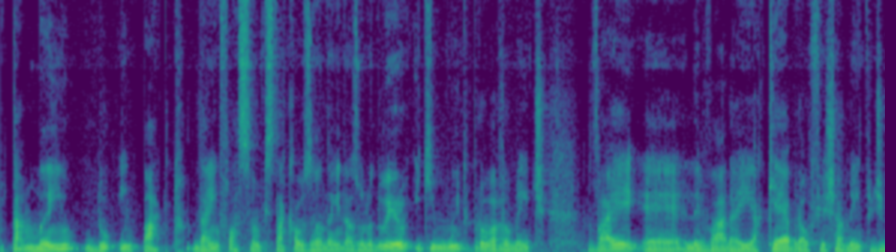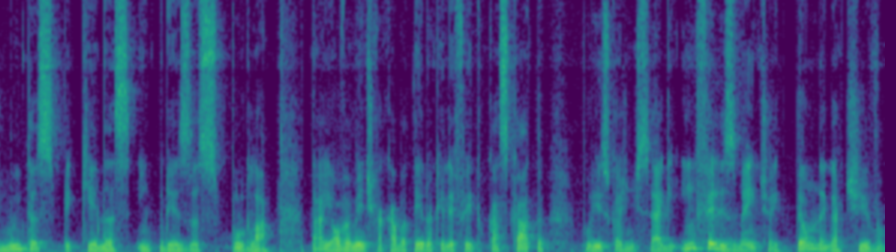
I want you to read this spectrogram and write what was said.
o tamanho do impacto da inflação que está causando aí na zona do euro e que muito provavelmente vai é, levar aí a quebra, ao fechamento de muitas pequenas empresas por lá, tá? E obviamente que acaba tendo aquele efeito cascata, por isso que a gente segue, infelizmente, aí tão negativo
